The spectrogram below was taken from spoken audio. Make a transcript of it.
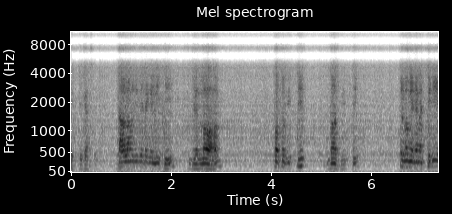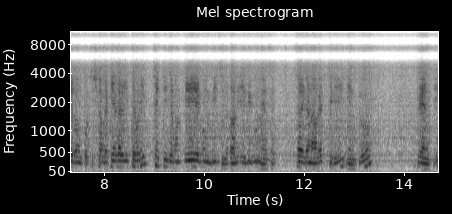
ভিত্তিক আছে। তাহলে আমরা যদি এটাকে লিখি যে লগ কত ভিত্তিক? দশ ভিত্তিক। এবং এখানে থ্রি এবং পঁচিশকে আমরা কি আকারে লিখতে পারি? থ্রি যেমন এ এবং বি ছিল, তাহলে এ বি গুণ হয়েছে। তো এখানে হবে থ্রি ইন্টু টোয়েন্টি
